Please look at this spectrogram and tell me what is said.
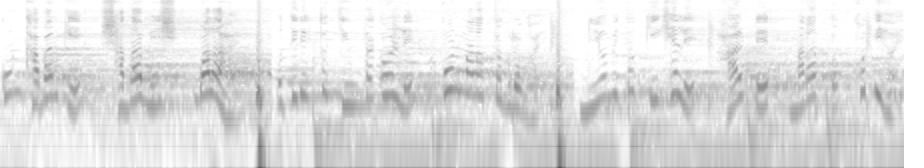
কোন খাবারকে সাদা বিষ বলা হয়? অতিরিক্ত চিন্তা করলে কোন মারাত্মক রোগ হয়? নিয়মিত কি খেলে হার্টের মারাত্মক ক্ষতি হয়?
